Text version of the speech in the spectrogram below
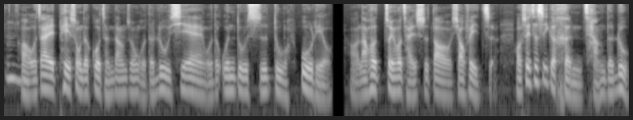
嗯，哦，我在配送的过程当中，我的路线、我的温度、湿度、物流，哦，然后最后才是到消费者，哦，所以这是一个很长的路。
